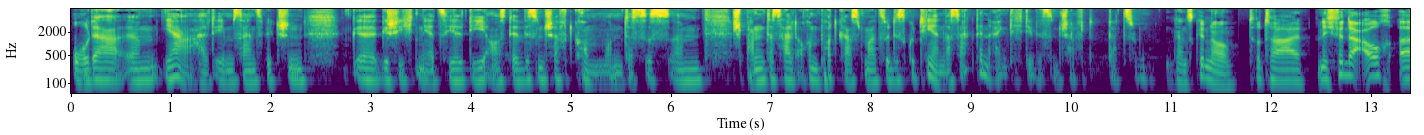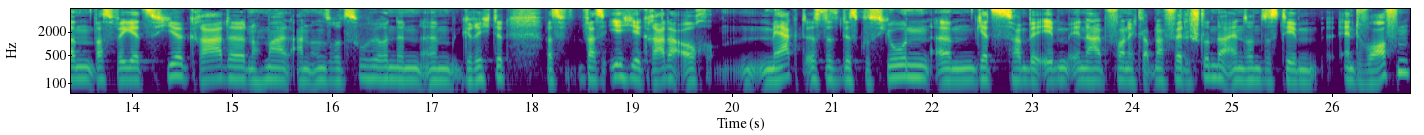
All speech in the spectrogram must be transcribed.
Oder ähm, ja, halt eben Science-Fiction-Geschichten äh, erzählt, die aus der Wissenschaft kommen. Und das ist ähm, spannend, das halt auch im Podcast mal zu diskutieren. Was sagt denn eigentlich die Wissenschaft dazu? Ganz genau. Total. Und ich finde auch, ähm, was wir jetzt hier gerade nochmal an unsere Zuhörenden ähm, gerichtet, was, was ihr hier gerade auch merkt, ist, dass Diskussion, ähm, jetzt haben wir eben innerhalb von, ich glaube, einer Viertelstunde ein so ein System entworfen.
